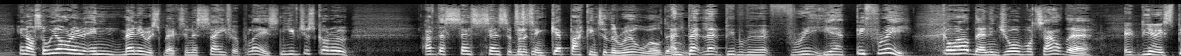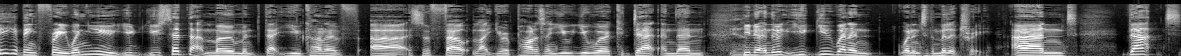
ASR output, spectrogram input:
Mm. You know, so we are in, in many respects in a safer place. And you've just got to have that sense of sensibility and get back into the real world. and bet, let people be a bit free. yeah, be free. Go out there and enjoy what's out there. It- you know, speaking of being free, when you, you, you said that moment that you kind of uh, sort of felt like you were a partisan, you, you were a cadet, and then Yeah. you know, and the, you you went and went into the military, and that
